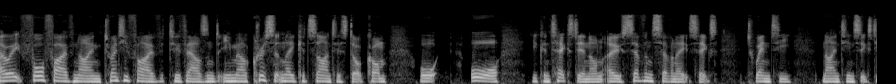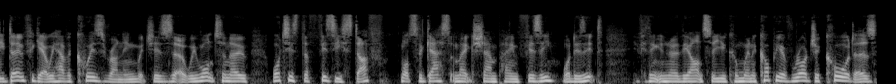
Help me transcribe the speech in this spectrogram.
08459 25 2000, email chris at nakedscientist.com or or you can text in on 07786 20 1960. Don't forget, we have a quiz running, which is uh, we want to know what is the fizzy stuff? What's the gas that makes champagne fizzy? What is it? If you think you know the answer, you can win a copy of Roger Corder's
